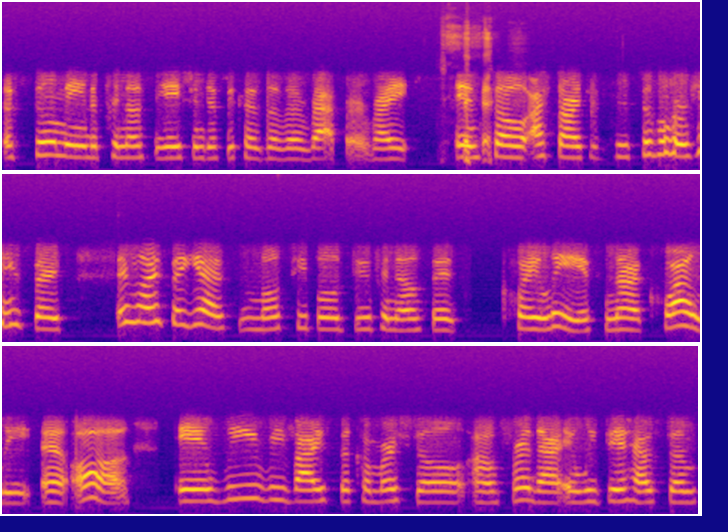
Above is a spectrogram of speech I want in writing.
assuming the pronunciation just because of a rapper, right? And so I started to do some more research and when I say yes, most people do pronounce it Kweli. It's not Quali at all. And we revised the commercial um, for that, and we did have some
